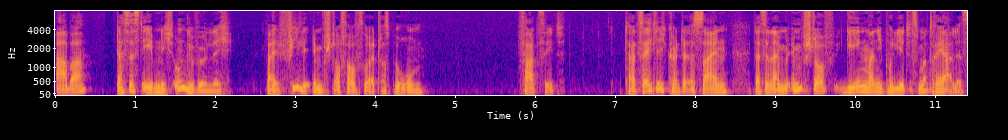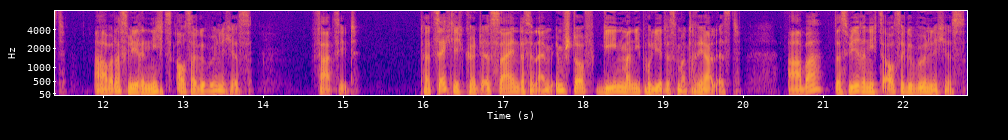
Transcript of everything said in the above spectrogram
Aber das ist eben nicht ungewöhnlich, weil viele Impfstoffe auf so etwas beruhen. Fazit. Tatsächlich könnte es sein, dass in einem Impfstoff genmanipuliertes Material ist. Aber das wäre nichts Außergewöhnliches. Fazit. Tatsächlich könnte es sein, dass in einem Impfstoff genmanipuliertes Material ist. Aber das wäre nichts Außergewöhnliches.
